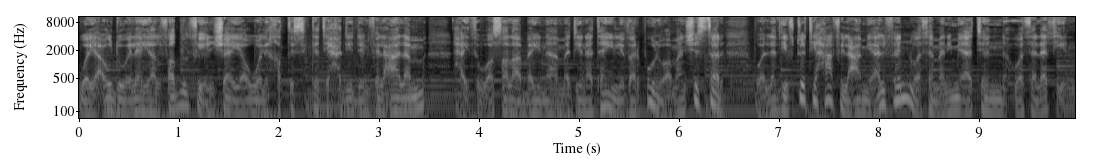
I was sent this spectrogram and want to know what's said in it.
ويعود إليها الفضل في إنشاء أول خط سكة حديد في العالم حيث وصل بين مدينتي ليفربول ومانشستر والذي افتتح في العام 1830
